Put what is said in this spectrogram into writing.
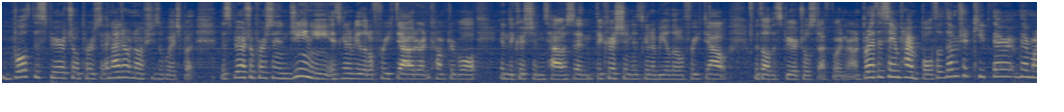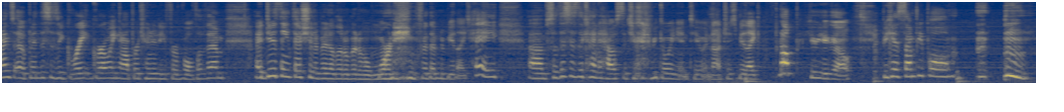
both the spiritual person and I don't know if she's a witch, but the spiritual person Jeannie is going to be a little freaked out or uncomfortable in the Christian's house, and the Christian is going to be a little freaked out with all the spiritual stuff going around. But at the same time, both of them should keep their their minds open. This is a great growing opportunity for both of them. I do think there should have been a little bit of a warning for them to be like, hey, um, so this is the kind of house that you're going to be going into, and not just be like, plop, here you go, because some people.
